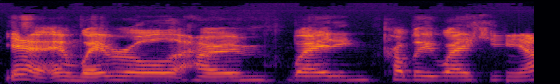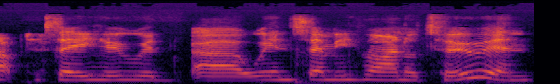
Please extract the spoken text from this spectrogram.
Yeah, and we were all at home waiting, probably waking up to see who would uh, win semi final two. And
